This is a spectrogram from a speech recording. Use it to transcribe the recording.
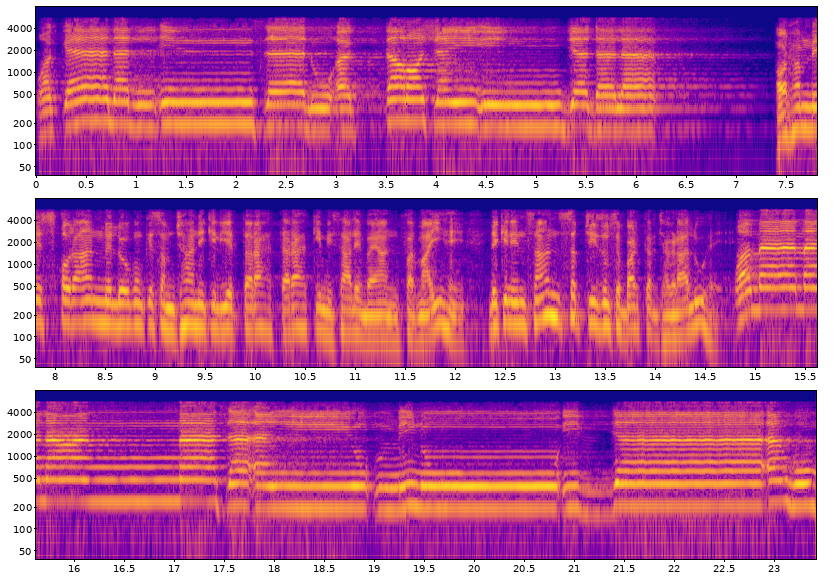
وَكَانَ الْإِنسَانُ أَكْثَرَ شَيْءٍ جَدَلًا اور ہم نے اس قرآن میں لوگوں کے سمجھانے کے لیے طرح طرح کی مثالیں بیان فرمائی ہیں، لیکن انسان سب چیزوں سے بڑھ کر جھگڑالو ہے۔ وما منع الناس أن يؤمنوا إذ جاءهم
